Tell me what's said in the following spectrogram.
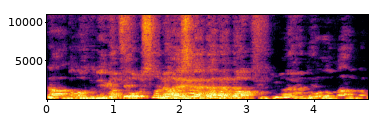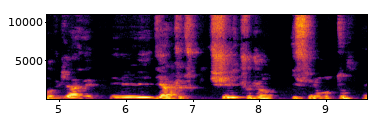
Ne, ne oldu ne Ya bitti. Force'la ne yapsak ne Yani yani. ne oldu anlamadık. Yani e, diğer kötü şey çocuğun ismini unuttum. E,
